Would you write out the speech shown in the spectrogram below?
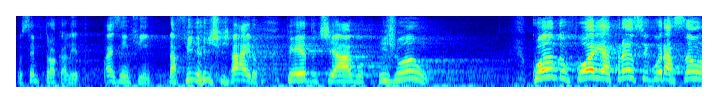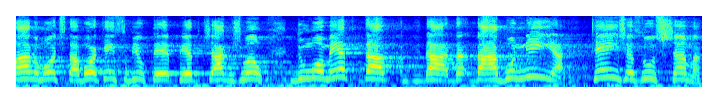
Eu sempre troco a letra. Mas enfim, da filha de Jairo, Pedro, Tiago e João. Quando foi a transfiguração lá no Monte Tabor, quem subiu? Pedro, Tiago João. No momento da, da, da, da agonia, quem Jesus chama?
